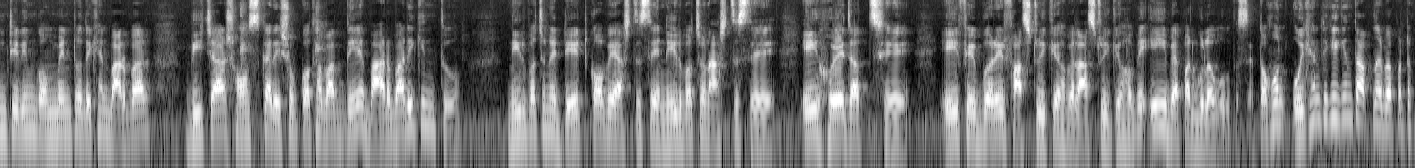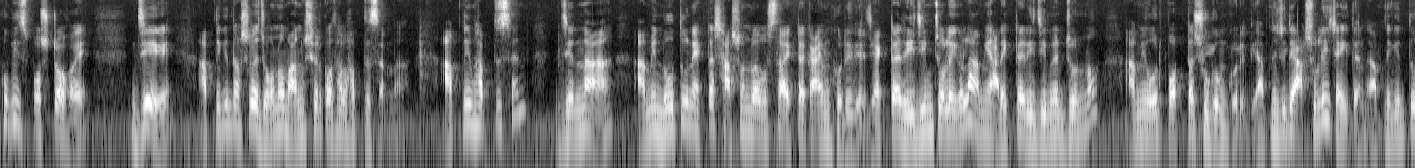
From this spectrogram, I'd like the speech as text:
ইন্টারিম গভর্নমেন্টও দেখেন বারবার বিচার, সংস্কার এসব কথা বাদ দিয়ে বারবারই কিন্তু নির্বাচনের ডেট কবে আসতেছে, নির্বাচন আসতেছে, এই হয়ে যাচ্ছে এই ফেব্রুয়ারির ফার্স্ট উইকে হবে লাস্ট উইকে হবে, এই ব্যাপারগুলো বলতেছে। তখন ওইখান থেকে কিন্তু আপনার ব্যাপারটা খুবই স্পষ্ট হয় যে আপনি কিন্তু আসলে জনমানুষের কথা ভাবতেছেন না। আপনি ভাবতেছেন যে না, আমি নতুন একটা শাসন ব্যবস্থা, একটা কায়েম করে দিয়েছি। একটা রিজিম চলে গেল, আমি আরেকটা রিজিমের জন্য আমি ওর পথটা সুগম করে দিই। আপনি যদি আসলেই চাইতেন, আপনি কিন্তু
